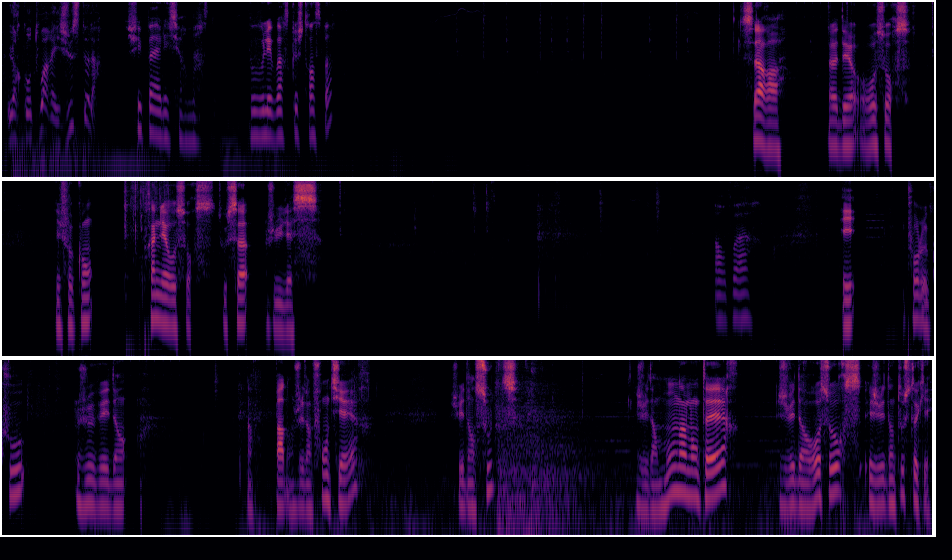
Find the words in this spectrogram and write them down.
Leur comptoir est juste là. Je suis pas allée sur Mars. Vous voulez voir ce que je transporte? Sarah, elle a des ressources. Il faut qu'on prenne les ressources. Tout ça, je lui laisse. Au revoir. Pour le coup, je vais dans... Non, pardon, je vais dans Frontières. Je vais dans Soute. Je vais dans mon inventaire. Je vais dans Ressources. Et je vais dans Tout stocker.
